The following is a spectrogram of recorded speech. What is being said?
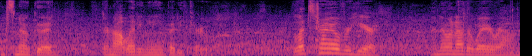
it's no good. They're not letting anybody through. Let's try over here. I know another way around.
